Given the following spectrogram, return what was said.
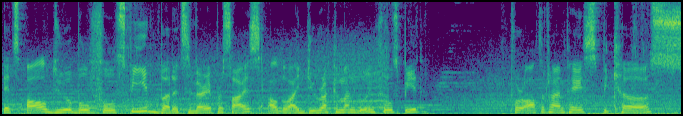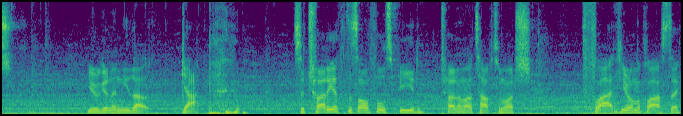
it's all doable full speed, but it's very precise, although I do recommend going full speed for author time pace because you're gonna need that gap. So try to get this all full speed. Try to not tap too much. Flat here on the plastic.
